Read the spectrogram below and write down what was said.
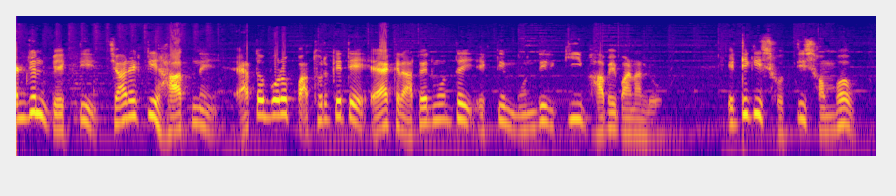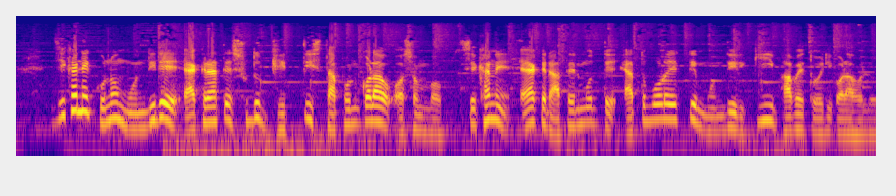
একজন ব্যক্তি যার একটি হাত নেই, এত বড় পাথর কেটে এক রাতের মধ্যেই একটি মন্দির কীভাবে বানালো? এটি কি সত্যি সম্ভব? যেখানে কোনো মন্দিরে এক রাতে শুধু ভিত্তি স্থাপন করাও অসম্ভব, সেখানে এক রাতের মধ্যে এত বড় একটি মন্দির কীভাবে তৈরি করা হলো?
